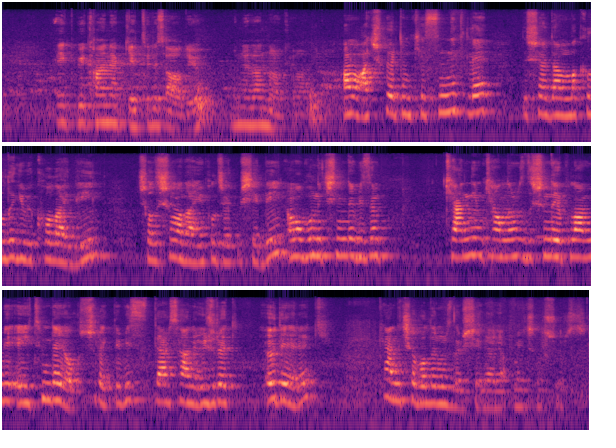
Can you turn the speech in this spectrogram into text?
ek bir kaynak getiri sağlıyor. Bu nedenle okuyorlar. Ama açık öğretim kesinlikle dışarıdan bakıldığı gibi kolay değil. Çalışılmadan yapılacak bir şey değil. Ama bunun içinde bizim kendi imkanlarımız dışında yapılan bir eğitim de yok. Sürekli biz dershane ücret ödeyerek kendi çabalarımızla bir şeyler yapmaya çalışıyoruz.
